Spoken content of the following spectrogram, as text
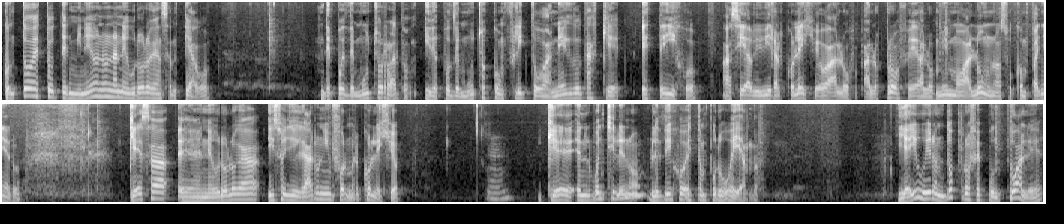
con todo esto terminé en una neuróloga en Santiago, después de mucho rato y después de muchos conflictos o anécdotas que este hijo hacía vivir al colegio, a los, a los profes, a los mismos alumnos, a sus compañeros, que esa eh, neuróloga hizo llegar un informe al colegio que en el buen chileno les dijo están puro guayando. Y ahí hubieron dos profes puntuales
